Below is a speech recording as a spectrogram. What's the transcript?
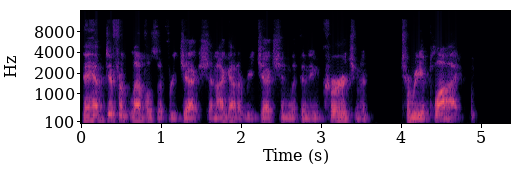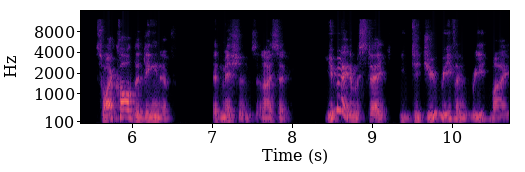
they have different levels of rejection. I got a rejection with an encouragement to reapply. So I called the dean of admissions and I said, "You made a mistake. Did you even read my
